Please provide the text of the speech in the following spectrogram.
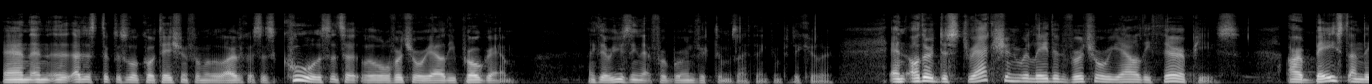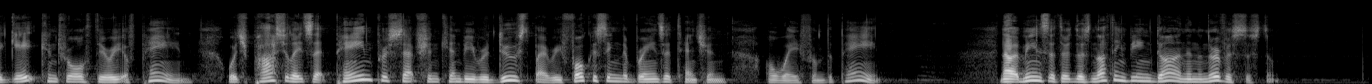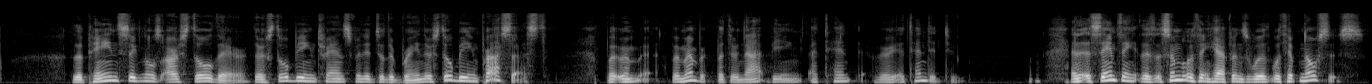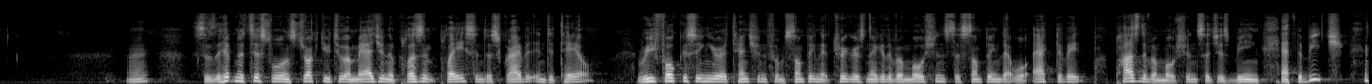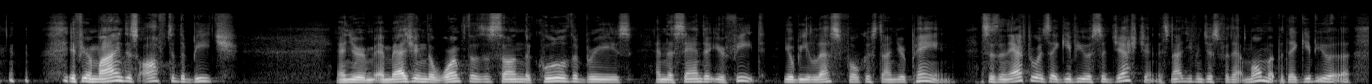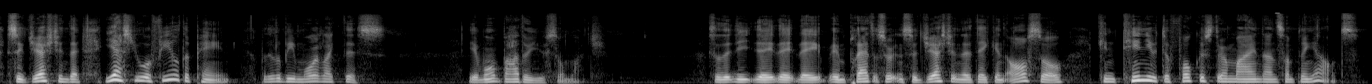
And, and uh, I just took this little quotation from a little article. It says, cool, this is a little virtual reality program. Like they were using that for burn victims, I think, in particular and other distraction related virtual reality therapies are based on the gate control theory of pain, which postulates that pain perception can be reduced by refocusing the brain's attention away from the pain. Now, it means that there, there's nothing being done in the nervous system. The pain signals are still there, they're still being transmitted to the brain, they're still being processed. But rem- remember, but they're not being very attended to. And the same thing, there's a similar thing happens with, with hypnosis. Right? So the hypnotist will instruct you to imagine a pleasant place and describe it in detail, refocusing your attention from something that triggers negative emotions to something that will activate positive emotions, such as being at the beach. if your mind is off to the beach and you're imagining the warmth of the sun, the cool of the breeze, and the sand at your feet, you'll be less focused on your pain. It says, and afterwards they give you a suggestion. It's not even just for that moment, but they give you a suggestion that, yes, you will feel the pain, but it'll be more like this. It won't bother you so much. So that they, they, they implant a certain suggestion that they can also continue to focus their mind on something else.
